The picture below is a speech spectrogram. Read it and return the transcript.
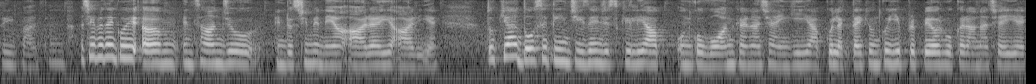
सही बात है। अच्छा ये बताएँ कोई इंसान जो इंडस्ट्री में नया आ रहा है या आ रही है तो क्या दो से तीन चीज़ें जिसके लिए आप उनको वार्न करना चाहेंगी या आपको लगता है कि उनको ये प्रिपेयर होकर आना चाहिए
